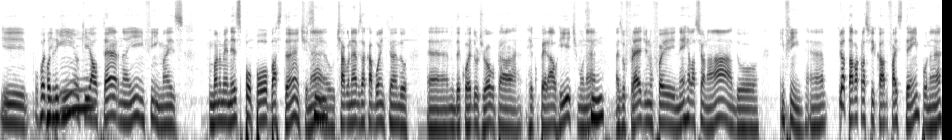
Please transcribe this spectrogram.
e o Rodriguinho, Rodriguinho, que alterna aí, enfim, mas o Mano Menezes poupou bastante, né? Sim. O Thiago Neves acabou entrando é, no decorrer do jogo para recuperar o ritmo, né? Sim. Mas o Fred não foi nem relacionado, enfim, é, já estava classificado faz tempo, né?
